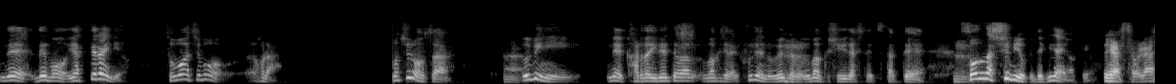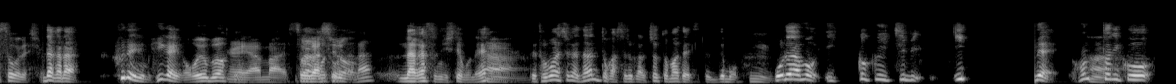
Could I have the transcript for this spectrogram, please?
ん。で、でも、やってないんだよ。友達も、ほら、もちろんさ、うん海にね、体入れてるわけじゃない。船の上からうまく知り出してっつったって、うんそんな守備よくできないわけよ。いや、そりゃそうでしょ。だから、船にも被害が及ぶわけよ。いや、まあ、そりゃそうだな。流すにしてもね。うんで、友達が何とかするからちょっと待てって言って、でも、うん俺はもう一刻一尾、一、ね、本当にこ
